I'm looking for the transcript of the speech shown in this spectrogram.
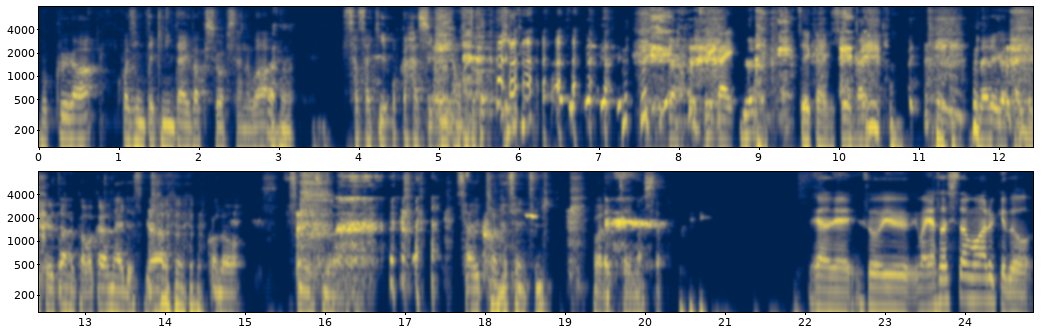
僕が個人的に大爆笑したのは、うん佐々木岡橋宮本。正解。正解。正解。誰が書いてくれたのかわからないですが、このセンスの最高なセンスに笑っちゃいました。いやね、そういう、まあ優しさもあるけど、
